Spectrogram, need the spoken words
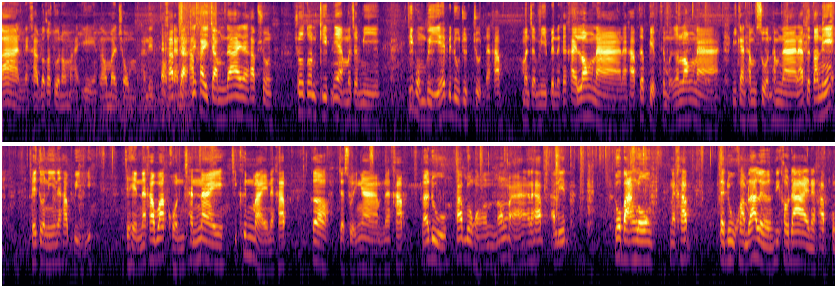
บ้านนะครับ แล้วก็ตัวน้องหมาเองเรามาชมอลิสพร้อมกันนะครับจากที่ใครจำได้นะครับช่วงช่วงต้นคลิปเนี่ยมันจะมีที่ผมหวีให้ไปดูจุดๆนะครับ มันจะมีเป็นคล้ายๆร่องนานะครับถ้าเปรียบเสมือนกับร่องนา มีการทำสวนทำนานะครับ แต่ตอนนี้ใช้ตัวนี้นะครับหวีจะเห็นนะครับว่าขนชั้นในที่ขึ้นใหม่นะครับ ก็จะสวยงามนะครับ แล้วดูภาพรวมของน้องหมานะครับอลิสตัวบางลงนะครับ แต่ดูความล่าเริงที่เขาได้นะครับผม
